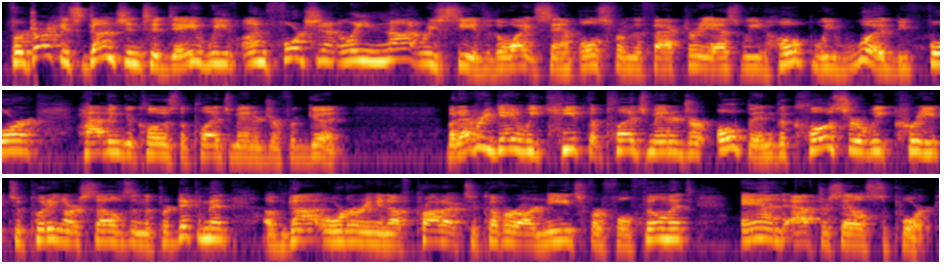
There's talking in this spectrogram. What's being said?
For Darkest Dungeon today, we've unfortunately not received the white samples from the factory as we'd hoped we would before having to close the Pledge Manager for good. But every day we keep the pledge manager open, the closer we creep to putting ourselves in the predicament of not ordering enough product to cover our needs for fulfillment and after sales support.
